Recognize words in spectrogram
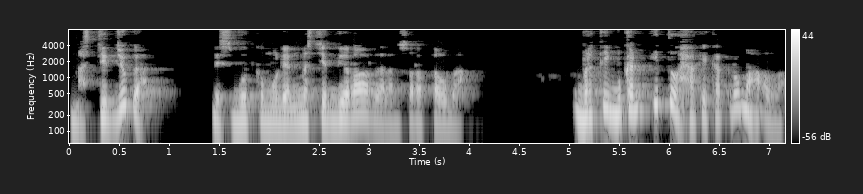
Masjid juga disebut kemudian masjid dirar dalam surat Taubah. Berarti bukan itu hakikat rumah Allah.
